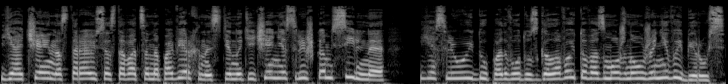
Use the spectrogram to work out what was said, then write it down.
Я отчаянно стараюсь оставаться на поверхности, но течение слишком сильное. Если уйду под воду с головой, то, возможно, уже не выберусь.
